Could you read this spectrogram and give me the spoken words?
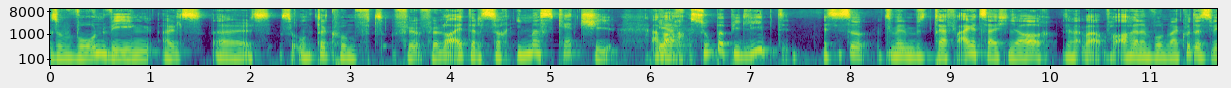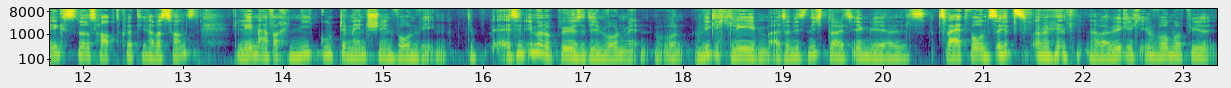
so Wohnwegen als, als so Unterkunft für, für Leute, das ist auch immer sketchy, aber ja. auch super beliebt. Es ist so, zumindest drei Fragezeichen ja auch, aber auch in einem Wohnwagen. Gut, das ist wenigstens nur das Hauptquartier, aber sonst leben einfach nie gute Menschen in Wohnwegen. Es sind immer nur Böse, die in Wohnwegen wirklich leben. Also nicht nur als irgendwie als Zweitwohnsitz verwenden, aber wirklich im Wohnmobil,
